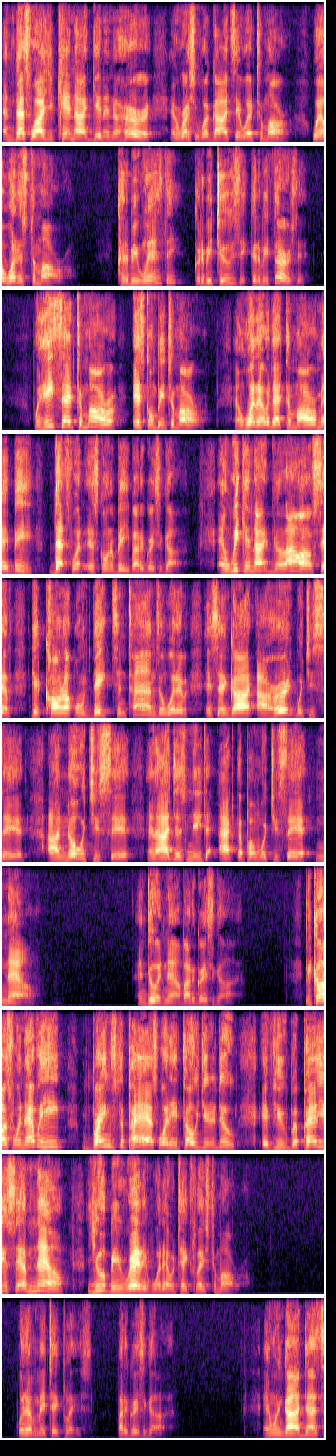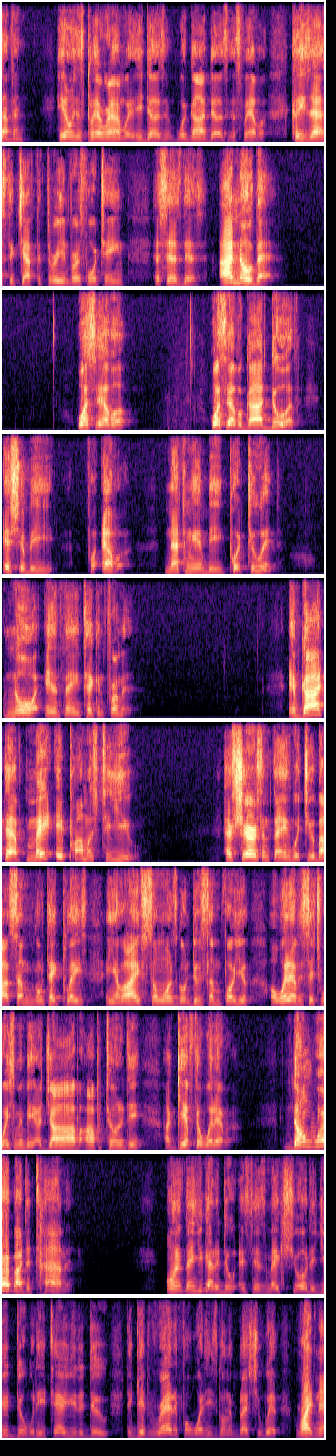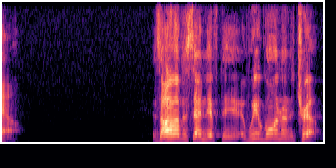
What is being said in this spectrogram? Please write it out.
And that's why you cannot get in a hurry and rush it. Well, God said, well, tomorrow. Well, what is tomorrow? Could it be Wednesday? Could it be Tuesday? Could it be Thursday? When he said tomorrow, it's going to be tomorrow. And whatever that tomorrow may be, that's what it's going to be by the grace of God. And we cannot allow ourselves get caught up on dates and times and whatever and saying, God, I heard what you said. I know what you said. And I just need to act upon what you said now. And do it now by the grace of God. Because whenever He brings to pass what He told you to do, if you prepare yourself now, you'll be ready for whatever takes place tomorrow. Whatever may take place by the grace of God. And when God does something, He don't just play around with it. He does. What God does is forever. Ecclesiastic chapter 3 and verse 14, it says this I know that whatsoever, whatsoever God doeth, it shall be forever. Nothing can be put to it, nor anything taken from it. If God have made a promise to you, have shared some things with you about something going to take place in your life, someone's going to do something for you, or whatever the situation may be, a job, opportunity, a gift, or whatever. Don't worry about the timing. Only thing you got to do is just make sure that you do what he tell you to do to get ready for what he's going to bless you with right now. It's all of a sudden if, the, if we're going on a trip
